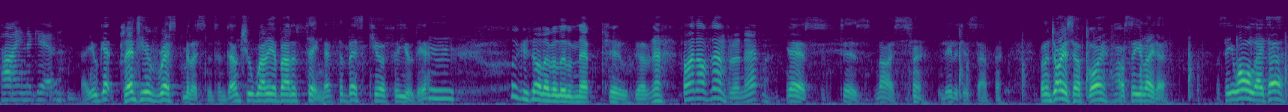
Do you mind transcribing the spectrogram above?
fine again. Now, you get plenty of rest, Millicent, and don't you worry about a thing. That's the best cure for you, dear. Hmm. I guess I'll have a little nap too, Governor. Fine afternoon for a nap. Yes, it is. Nice. Indeed it is, Sam. Well, enjoy yourself, boy. I'll see you later. I'll see you all later.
